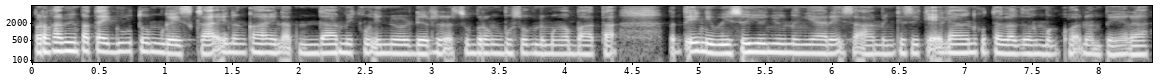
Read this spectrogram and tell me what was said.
para kaming patay gutom guys, kain ng kain at ang dami kong in-order, sobrang busog ng mga bata. But anyway, so yun yung nangyari sa amin kasi kailangan ko talagang magkuha ng pera.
